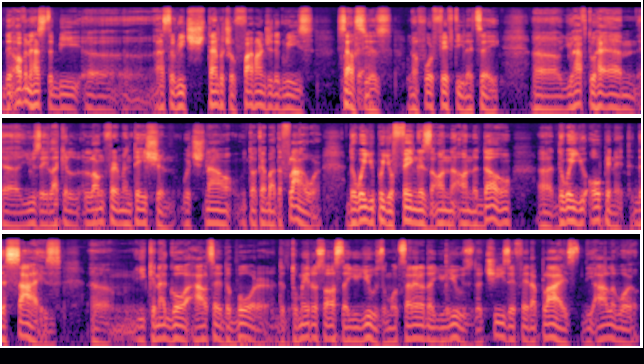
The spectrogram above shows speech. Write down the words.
The oven has to be uh, has to reach temperature of 500 degrees Celsius. You know, 450, let's say. Uh, you have to ha- um, uh, use a like a long fermentation, which now we talk about the flour. The way you put your fingers on on the dough, uh, the way you open it, the size. Um, you cannot go outside the border. The tomato sauce that you use, the mozzarella that you use, the cheese if it applies, the olive oil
